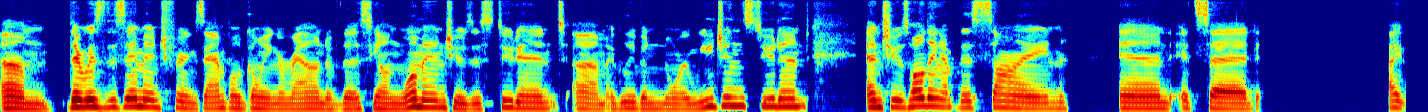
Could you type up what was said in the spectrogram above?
Um, there was this image, for example, going around of this young woman. She was a student, um, I believe a Norwegian student, and she was holding up this sign, and it said, I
